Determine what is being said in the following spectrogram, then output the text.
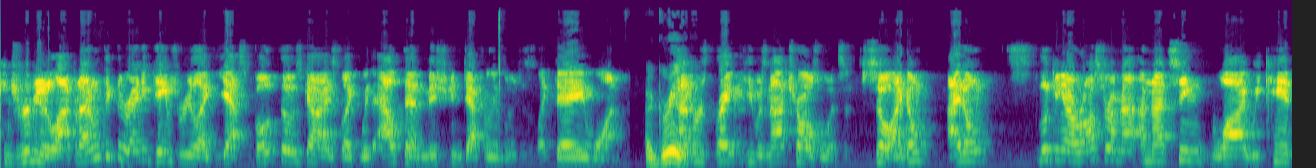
contributed a lot, but I don't think there are any games where you're like, yes, both those guys, like without them, Michigan definitely loses. Like day one. Agreed. Peppers great. He was not Charles Woodson, so I don't, I don't looking at our roster, I'm not I'm not seeing why we can't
